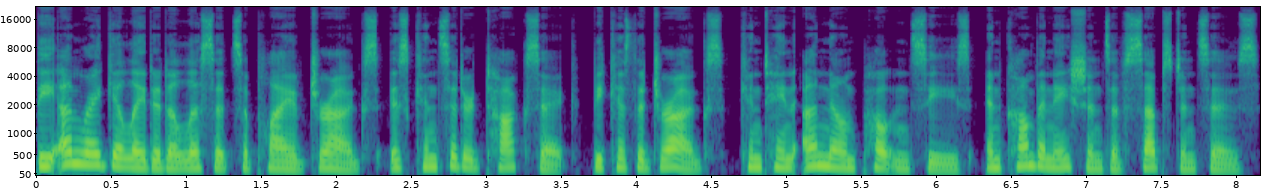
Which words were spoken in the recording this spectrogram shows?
The unregulated illicit supply of drugs is considered toxic because the drugs contain unknown potencies and combinations of substances,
